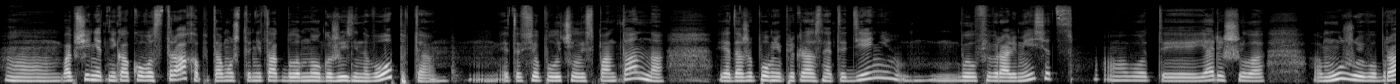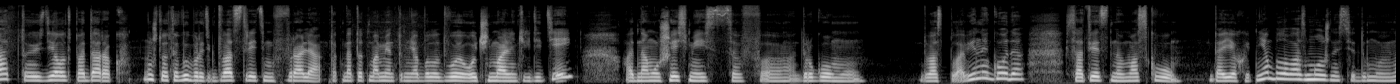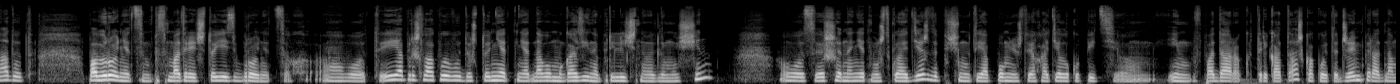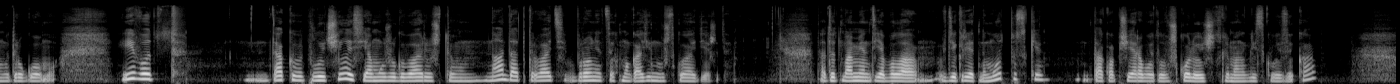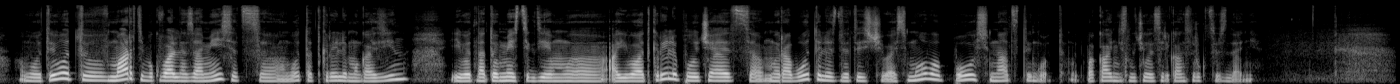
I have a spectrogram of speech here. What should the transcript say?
э, вообще нет никакого страха, потому что не так было много жизненного опыта. Это все получилось спонтанно. Я даже помню прекрасно этот день. Был февраль месяц, вот, и я решила мужу, его брату сделать подарок, ну, что-то выбрать к 23 февраля. Так на тот момент у меня было двое очень маленьких детей, одному 6 месяцев, а, другому два с половиной года. Соответственно, в Москву доехать не было возможности. Думаю, надо вот по броницам посмотреть, что есть в броницах. А, вот. И я пришла к выводу, что нет ни одного магазина приличного для мужчин. Вот, совершенно нет мужской одежды. Почему-то я помню, что я хотела купить э, им в подарок трикотаж, какой-то джемпер одному другому. И вот так и получилось. Я мужу говорю, что надо открывать в Броницах магазин мужской одежды. На тот момент я была в декретном отпуске. Так вообще я работала в школе учителем английского языка. Вот. И вот в марте, буквально за месяц, э, вот открыли магазин. И вот на том месте, где мы а его открыли, получается, мы работали с 2008 по 2017 год, вот пока не случилась реконструкция здания.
